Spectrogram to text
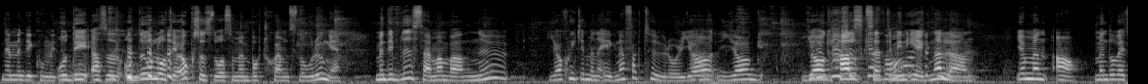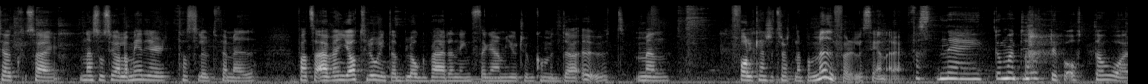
Nej men det kommer inte Och, det, alltså, och då låter jag också stå som en bortskämd snorunge. Men det blir så här, man bara nu, jag skickar mina egna fakturor, jag, jag, jag kanske halvt sätter min egna lön. Ja men ja, men då vet jag så här, när sociala medier tar slut för mig. För att så, även jag tror inte att bloggvärlden, Instagram, Youtube kommer dö ut. Men folk kanske tröttnar på mig förr eller senare. Fast nej, de har inte gjort det på åtta år.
